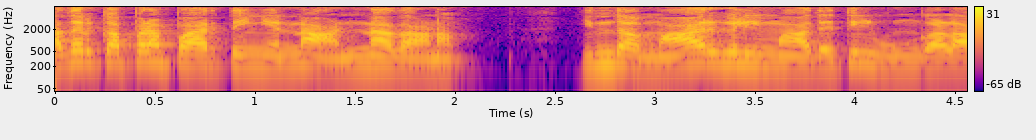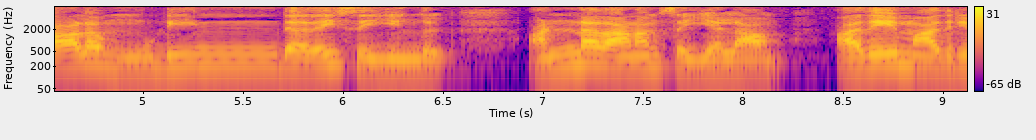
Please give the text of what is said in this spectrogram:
அதற்கப்புறம் பார்த்தீங்கன்னா அன்னதானம். இந்த மார்கழி மாதத்தில் உங்களால் முடிந்ததை செய்யுங்கள். அன்னதானம் செய்யலாம். அதே மாதிரி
